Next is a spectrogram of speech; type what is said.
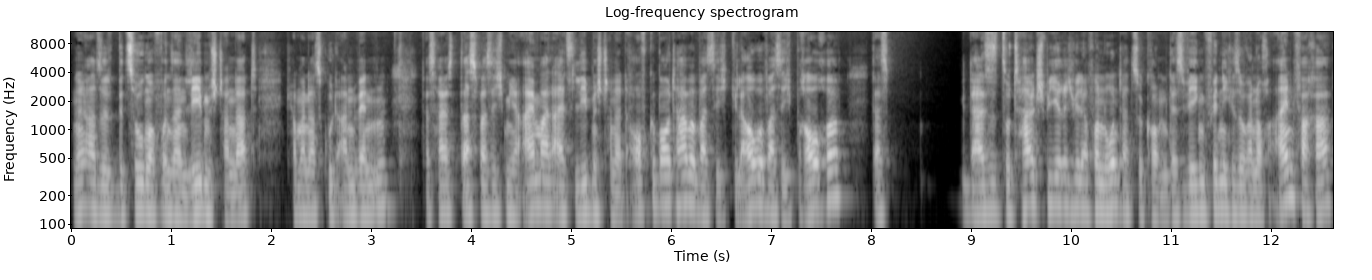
Ne, also bezogen auf unseren Lebensstandard kann man das gut anwenden. Das heißt, das, was ich mir einmal als Lebensstandard aufgebaut habe, was ich glaube, was ich brauche, das da ist es total schwierig, wieder von runterzukommen. Deswegen finde ich es sogar noch einfacher,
